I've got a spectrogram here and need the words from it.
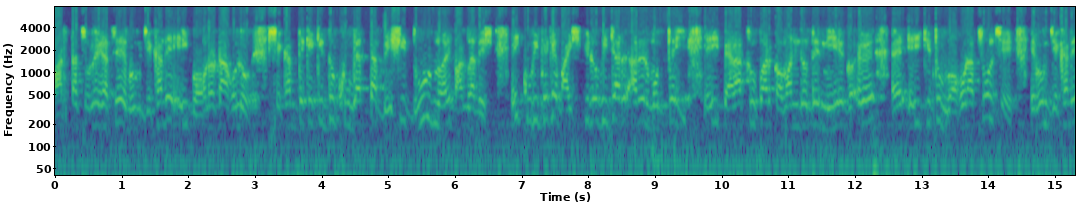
বার্তা চলে গেছে এবং যেখানে এই মহড়াটা হলো, সেখান থেকে কিন্তু খুব একটা বেশি দূর নয় বাংলাদেশ। এই কুড়ি থেকে বাইশ কিলোমিটার এর মধ্যেই এই প্যারাট্রুপার কমান্ডোদের নিয়ে এই কিন্তু মহড়া চলছে এবং যেখানে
